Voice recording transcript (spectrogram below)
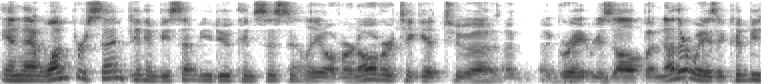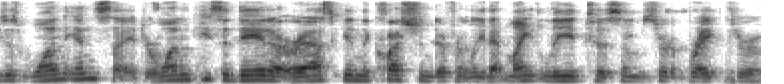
and that 1% can be something you do consistently over and over to get to a, a, great result. But in other ways, it could be just one insight or one piece of data or asking the question differently that might lead to some sort of breakthrough.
